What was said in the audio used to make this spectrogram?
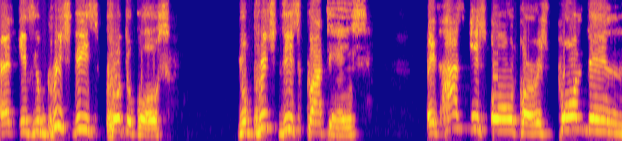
And if you breach these protocols, you breach these patterns, it has its own corresponding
